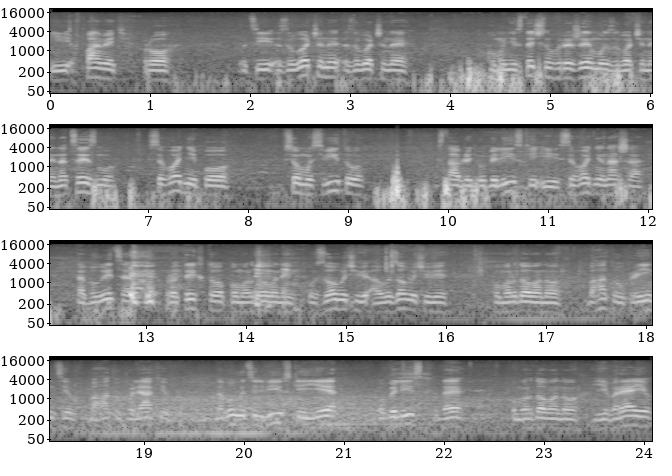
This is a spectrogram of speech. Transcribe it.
і в пам'ять про оці злочини, злочини комуністичного режиму, злочини нацизму. Сьогодні по всьому світу ставлять обеліски, і сьогодні наша таблиця про тих, хто помордований у Золочеві, а у Золочеві помордовано багато українців, багато поляків. На вулиці Львівській є обеліск, де помордовано євреїв.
